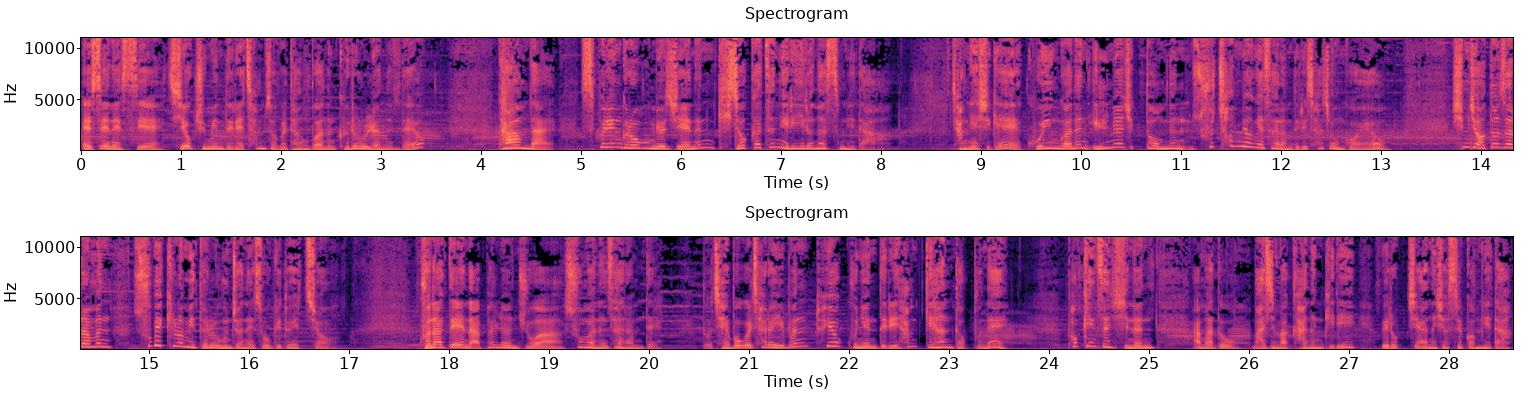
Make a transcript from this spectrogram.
SNS에 지역 주민들의 참석을 당부하는 글을 올렸는데요. 다음 날 스프링그로브 묘지에는 기적 같은 일이 일어났습니다. 장례식에 고인과는 일면식도 없는 수천 명의 사람들이 찾아온 거예요. 심지어 어떤 사람은 수백 킬로미터를 운전해서 오기도 했죠. 군악대의 나팔 연주와 수많은 사람들, 또 제복을 차려입은 퇴역 군인들이 함께한 덕분에 퍼킨슨 씨는 아마도 마지막 가는 길이 외롭지 않으셨을 겁니다.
